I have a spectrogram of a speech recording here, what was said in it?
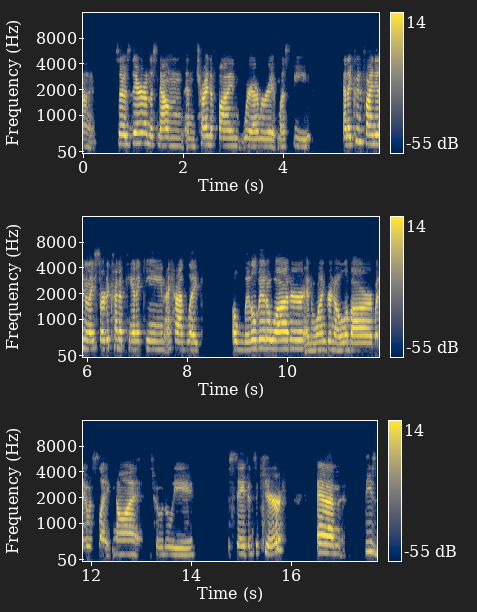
time. So I was there on this mountain and trying to find wherever it must be. And I couldn't find it and I started kind of panicking. I had like a little bit of water and one granola bar, but it was like not totally safe and secure. And these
